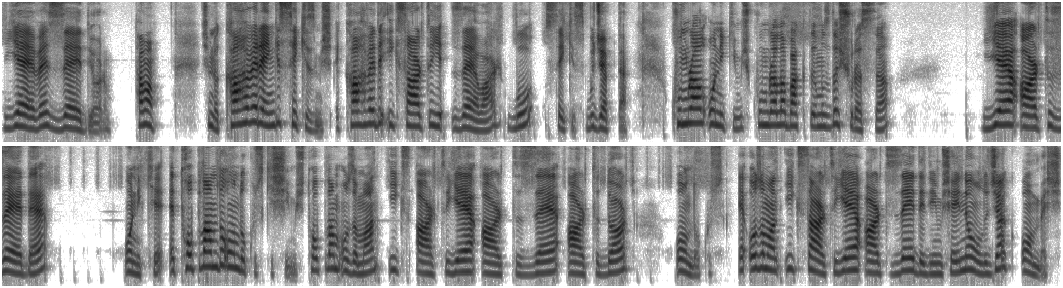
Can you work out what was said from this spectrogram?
Y ve Z diyorum. Tamam. Şimdi kahverengi 8'miş. E, kahvede X artı Z var. Bu 8. Bu cepte. Kumral 12'miş. Kumrala baktığımızda şurası. Y artı Z'de 12. E toplamda 19 kişiymiş. Toplam o zaman X artı Y artı Z artı 4 19. E o zaman X artı Y artı Z dediğim şey ne olacak? 15.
